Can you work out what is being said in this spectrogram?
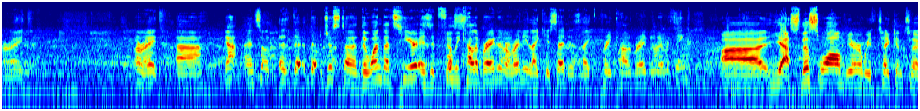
All right. All right. Uh, yeah. And so uh, the, the, just uh, the one that's here is it fully Yes. calibrated already? Like you said, is like pre-calibrated and everything. Uh, yes, this wall here we've taken to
